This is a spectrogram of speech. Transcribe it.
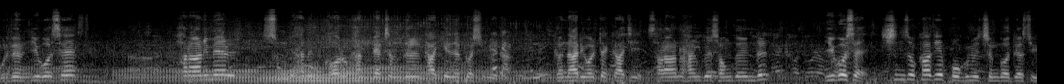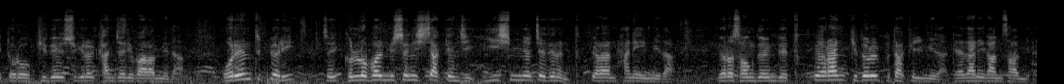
우리들은 이곳에 어, 하나님을 숭배하는 거룩한 백성들을 갖게 될 것입니다. 그 날이 올 때까지 사랑하는 한국의 성도님들 이곳에 신속하게 복음이 증거될 수 있도록 기도해 주시기를 간절히 바랍니다. 올해는 특별히 저희 글로벌 미션이 시작된 지 20년째 되는 특별한 한 해입니다. 여러 성도님들의 특별한 기도를 부탁드립니다. 대단히 감사합니다.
